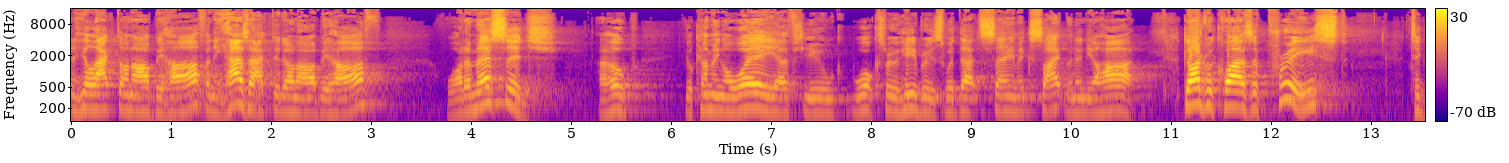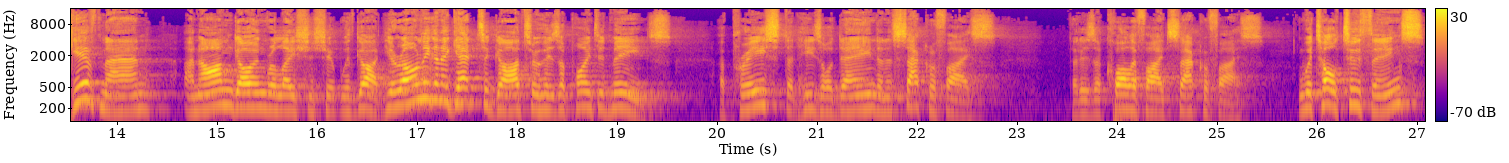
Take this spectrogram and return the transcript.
and he'll act on our behalf, and he has acted on our behalf. What a message! I hope you're coming away as you walk through Hebrews with that same excitement in your heart. God requires a priest to give man an ongoing relationship with God. You're only going to get to God through his appointed means a priest that he's ordained and a sacrifice that is a qualified sacrifice. We're told two things.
